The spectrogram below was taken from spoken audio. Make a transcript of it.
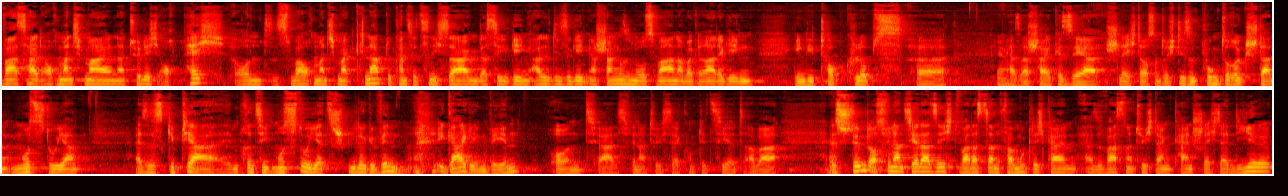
war es halt auch manchmal natürlich auch Pech und es war auch manchmal knapp. Du kannst jetzt nicht sagen, dass sie gegen alle diese Gegner chancenlos waren, aber gerade gegen, gegen die Top-Clubs äh, ja. ja, sah Schalke sehr schlecht aus. Und durch diesen Punkterückstand musst du ja, also es gibt ja, im Prinzip musst du jetzt Spiele gewinnen, egal gegen wen. Und ja, das wäre natürlich sehr kompliziert, aber es stimmt, aus finanzieller Sicht war das dann vermutlich kein, also war es natürlich dann kein schlechter Deal.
